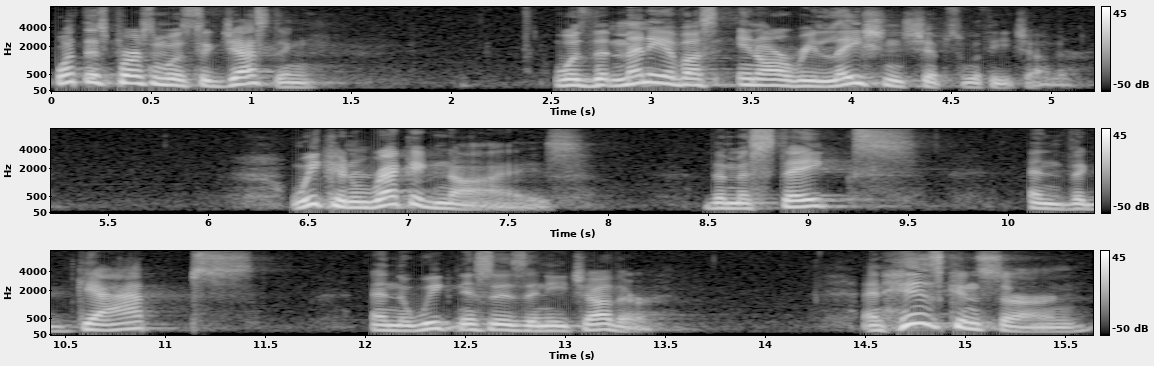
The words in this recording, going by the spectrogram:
What this person was suggesting was that many of us, in our relationships with each other, we can recognize the mistakes and the gaps and the weaknesses in each other. And his concern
